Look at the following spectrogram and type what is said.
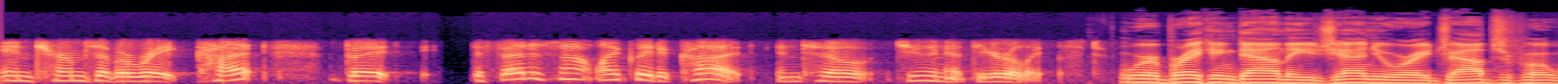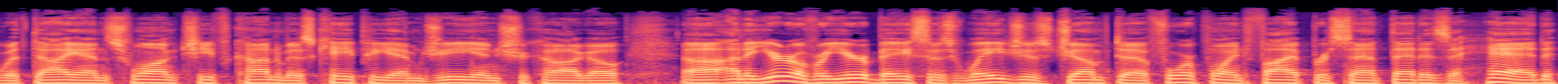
in terms of a rate cut, but the Fed is not likely to cut until June at the earliest. We're breaking down the January jobs report with Diane Swonk, chief economist, KPMG in Chicago. Uh, on a year over year basis, wages jumped uh, 4.5%. That is ahead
